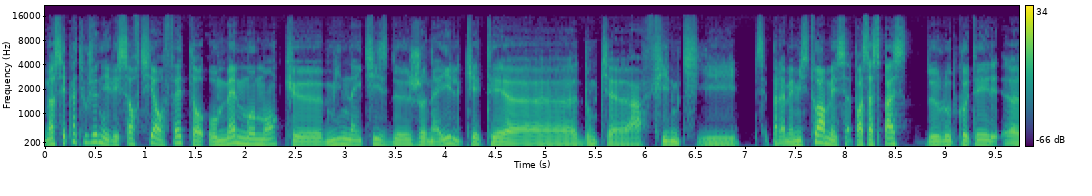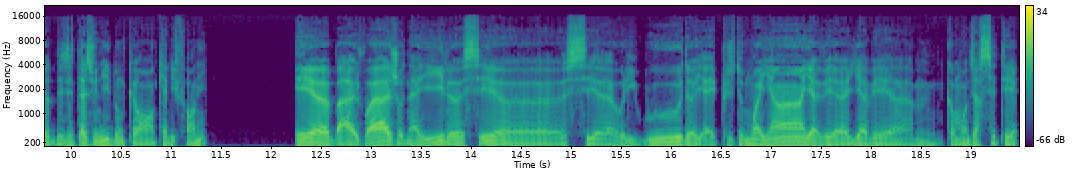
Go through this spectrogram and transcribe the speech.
Non, c'est pas tout jeune. Il est sorti en fait au même moment que Mid-90s de Jonah Hill, qui était euh, donc euh, un film qui. C'est pas la même histoire, mais ça, ça se passe de l'autre côté euh, des États-Unis, donc en Californie. Et euh, bah voilà, Jonah Hill, euh, c'est euh, Hollywood. Il y avait plus de moyens. Il y avait comment dire, c'était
